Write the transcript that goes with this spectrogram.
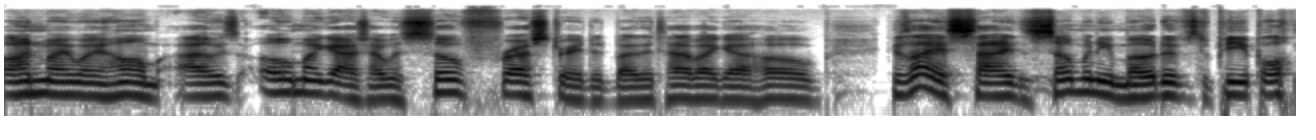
On my way home, I was oh my gosh, I was so frustrated by the time I got home because I assigned so many motives to people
